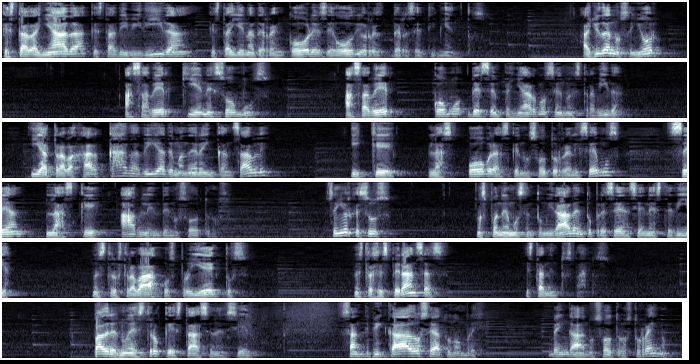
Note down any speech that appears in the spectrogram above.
que está dañada, que está dividida, que está llena de rencores, de odio, de resentimientos. Ayúdanos, Señor, a saber quiénes somos, a saber cómo desempeñarnos en nuestra vida y a trabajar cada día de manera incansable y que las obras que nosotros realicemos sean las que hablen de nosotros. Señor Jesús, nos ponemos en tu mirada, en tu presencia en este día. Nuestros trabajos, proyectos, nuestras esperanzas están en tus manos. Padre nuestro que estás en el cielo, santificado sea tu nombre. Venga a nosotros tu reino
